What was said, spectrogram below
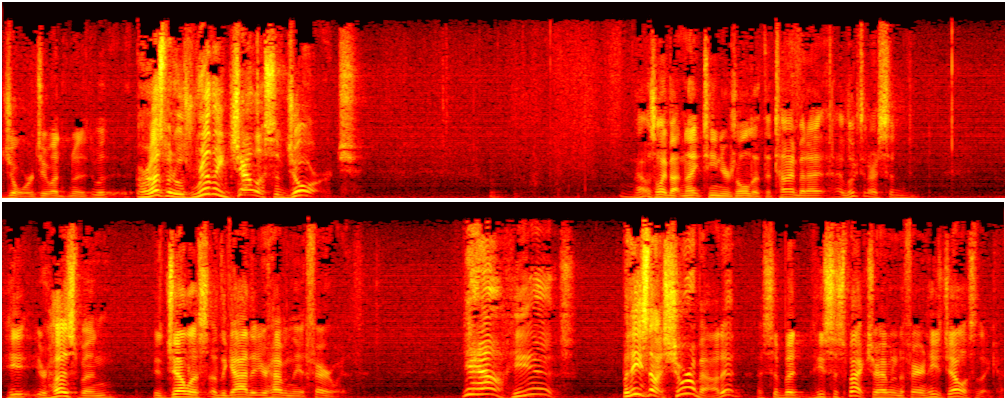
George. her husband was really jealous of George. I was only about 19 years old at the time, but I, I looked at her and said, he, Your husband is jealous of the guy that you're having the affair with. Yeah, he is. But he's not sure about it. I said, But he suspects you're having an affair and he's jealous of that guy.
